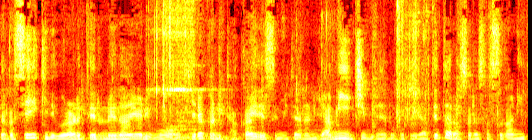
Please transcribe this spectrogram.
なんか正規で売られてる値段よりも明らかに高いですみたいな闇市みたいなことをやってたらそれはさすがに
